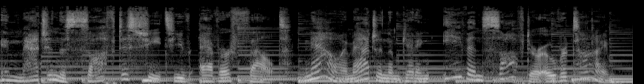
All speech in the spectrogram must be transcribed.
Imagine the softest sheets you've ever felt. Now imagine them getting even softer over time.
